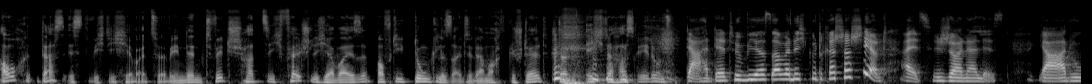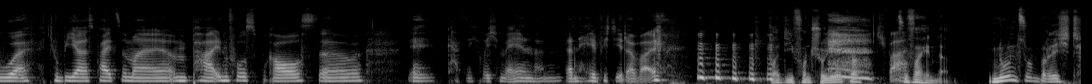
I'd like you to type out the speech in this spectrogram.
Auch das ist wichtig hierbei zu erwähnen, denn Twitch hat sich fälschlicherweise auf die dunkle Seite der Macht gestellt, statt echte Hassrede und. Da hat der Tobias aber nicht gut recherchiert als Journalist. Ja, du, äh, Tobias, falls du mal ein paar Infos brauchst, äh, äh, kannst dich ruhig melden, dann, dann helfe ich dir dabei. War die von Shoyoka zu verhindern. Nun zum Bericht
